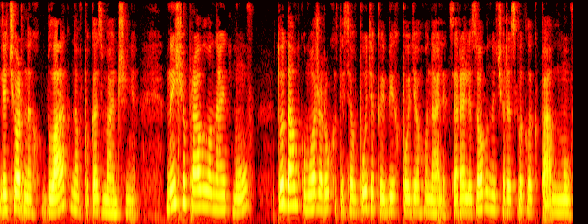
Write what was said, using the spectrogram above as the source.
для чорних black, навпаки, зменшення. Нижче правило Night Move. Тут дамка може рухатися в будь-який біг по діагоналі. Це реалізовано через виклик Pam Move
